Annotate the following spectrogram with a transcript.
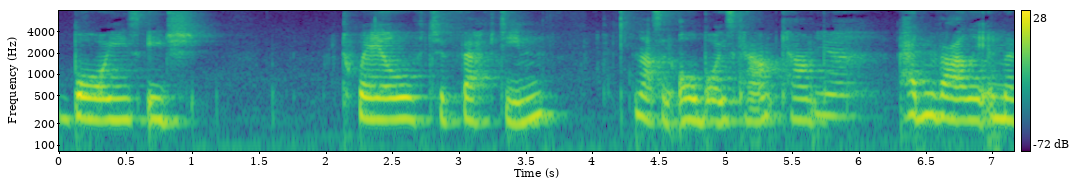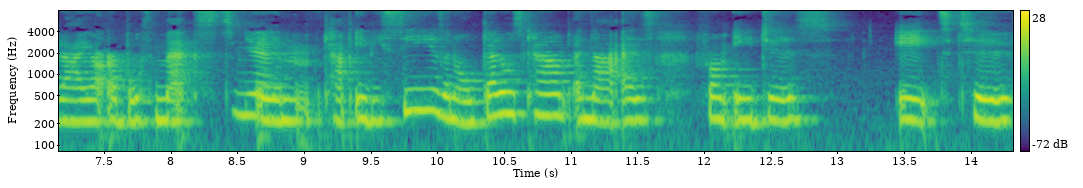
boys aged twelve to fifteen. And that's an all boys camp. Camp Yeah. Hidden Valley and Mariah are both mixed. Yeah. Um, camp ABC is an all girls camp, and that is from ages eight to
